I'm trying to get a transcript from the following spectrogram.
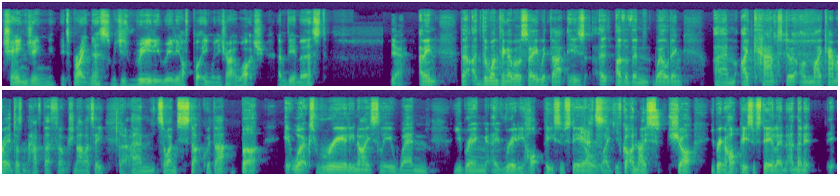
changing its brightness, which is really, really off putting when you try to watch and be immersed. Yeah, I mean the the one thing I will say with that is, uh, other than welding, um, I can't do it on my camera. It doesn't have that functionality, Ah. um, so I'm stuck with that. But it works really nicely when you bring a really hot piece of steel. Yes. Like you've got a nice shot, you bring a hot piece of steel in, and then it, it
